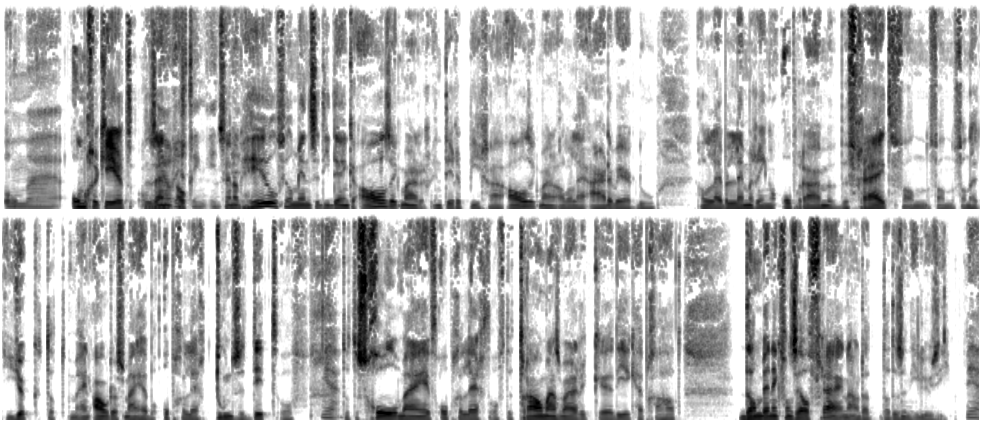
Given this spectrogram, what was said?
om, eh Omgekeerd, om er zijn ook, er zijn ook heel veel mensen die denken: als ik maar in therapie ga, als ik maar allerlei aardewerk doe, allerlei belemmeringen opruimen, bevrijd van, van, van het juk dat mijn ouders mij hebben opgelegd toen ze dit of Ja. dat de school mij heeft opgelegd of de trauma's waar ik, eh, die ik heb gehad, dan ben ik vanzelf vrij. Nou, dat, dat is een illusie. Ja.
